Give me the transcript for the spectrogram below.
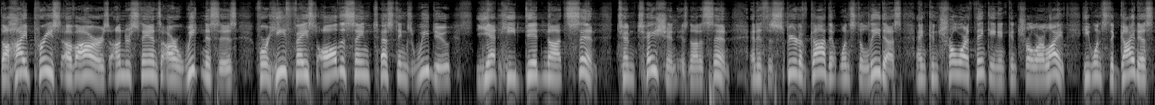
the high priest of ours understands our weaknesses, for he faced all the same testings we do, yet he did not sin. Temptation is not a sin. And it's the Spirit of God that wants to lead us and control our thinking and control our life. He wants to guide us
